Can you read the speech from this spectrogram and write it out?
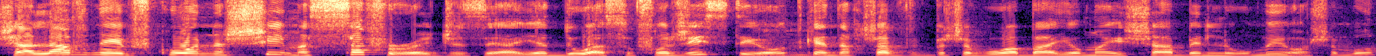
שעליו נאבקו הנשים, הספרג' הזה הידוע, הסופרג'יסטיות, mm-hmm. כן, עכשיו בשבוע הבא יום האישה הבינלאומי או השבוע,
